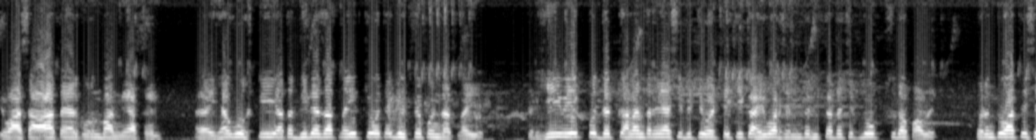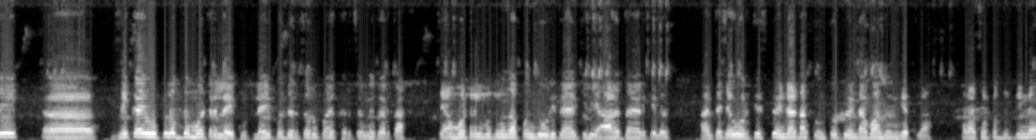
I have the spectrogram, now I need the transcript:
किंवा असा आळा तयार करून बांधणी असेल ह्या गोष्टी आता दिल्या जात नाहीत किंवा त्या घेतल्या पण जात नाहीत तर ही एक पद्धत कालांतराने अशी भीती वाटते की काही वर्षानंतर ही कदाचित लोक सुद्धा पावेल परंतु अतिशय जे काही उपलब्ध मटेरियल आहे कुठल्याही पद्धतीचा रुपये खर्च न करता त्या मटेरियलमधूनच आपण दोरी तयार केली आळ तयार केलं आणि त्याच्यावरतीच पेंडा टाकून तो पेंडा बांधून घेतला. तर अशा पद्धतीनं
